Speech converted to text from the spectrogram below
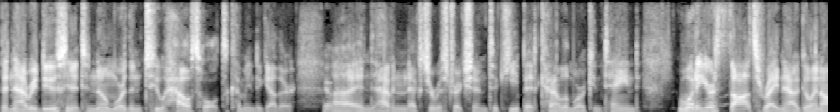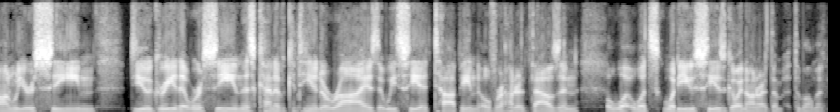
but now reducing it to no more than two households coming together yep. uh, and having an extra restriction to keep it kind of a little more contained. What are your thoughts right now going on? What you're seeing? Do you agree that we're seeing this kind of continue to rise, that we see it topping over 100,000? What what what's what do you see is going on at the at the moment?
